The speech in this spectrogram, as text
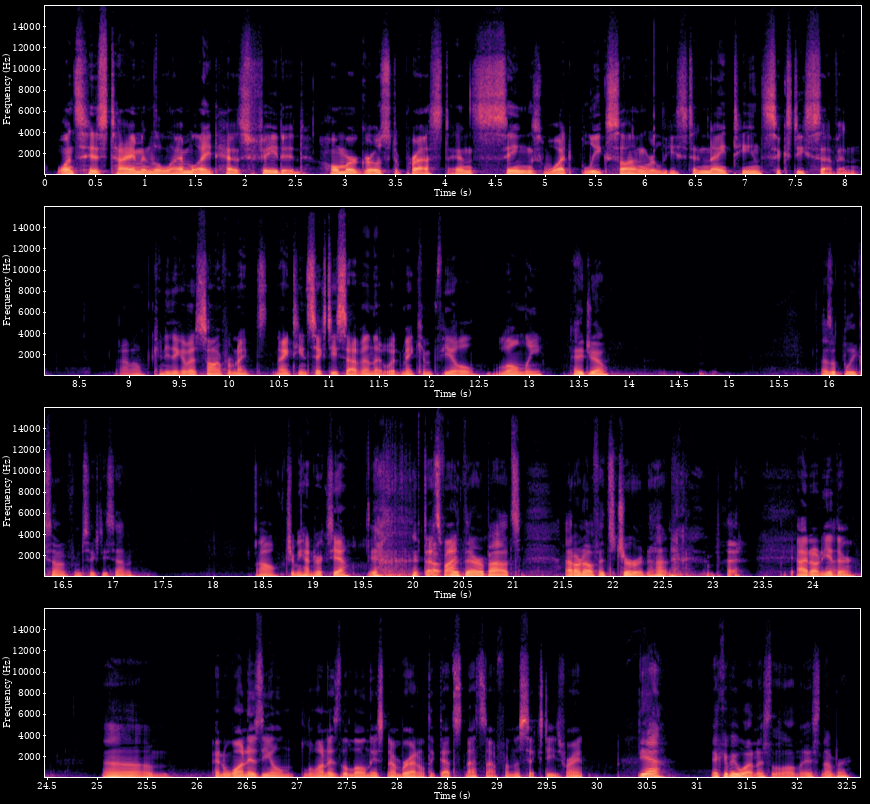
Once his time in the limelight has faded, Homer grows depressed and sings what bleak song released in 1967? I don't know. Can you think of a song from 1967 that would make him feel lonely? Hey Joe. That's a bleak song from '67. Oh, Jimi Hendrix, yeah, Yeah, That's fine. or thereabouts. I don't know if it's true or not, but I don't either. um, And one is the only, one is the loneliest number. I don't think that's that's not from the 60s, right? yeah, it could be one is the loneliest number.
